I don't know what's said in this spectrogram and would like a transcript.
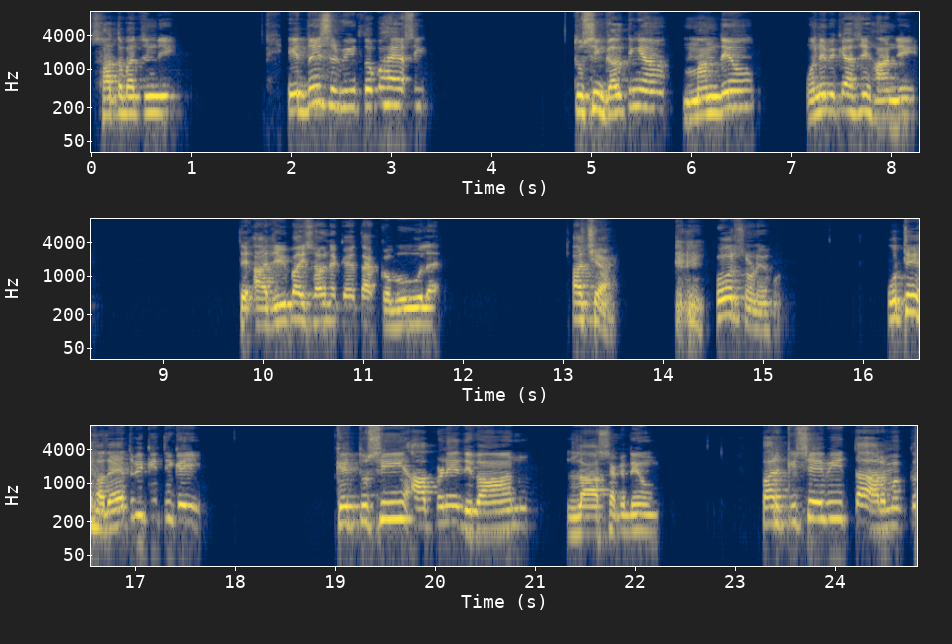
ਸਤਬਚਨ ਜੀ। ਇਦਾਂ ਹੀ ਸਰਵੀਰ ਤੋਂ ਕਹਾਇਆ ਸੀ। ਤੁਸੀਂ ਗਲਤੀਆਂ ਮੰਨਦੇ ਹੋ? ਉਹਨੇ ਵੀ ਕਿਹਾ ਸੀ ਹਾਂਜੀ ਤੇ ਅੱਜ ਵੀ ਭਾਈ ਸਾਹਿਬ ਨੇ ਕਹਿਤਾ ਕਬੂਲ ਹੈ। ਅੱਛਾ, ਹੋਰ ਸੁਣਿਓ। ਹੁਣ ਉੱਥੇ ਹਦਾਇਤ ਵੀ ਕੀਤੀ ਗਈ ਕਿ ਤੁਸੀਂ ਆਪਣੇ ਦੀਵਾਨ ਲਾ ਸਕਦੇ ਹੋ। ਪਰ ਕਿਸੇ ਵੀ ਧਾਰਮਿਕ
